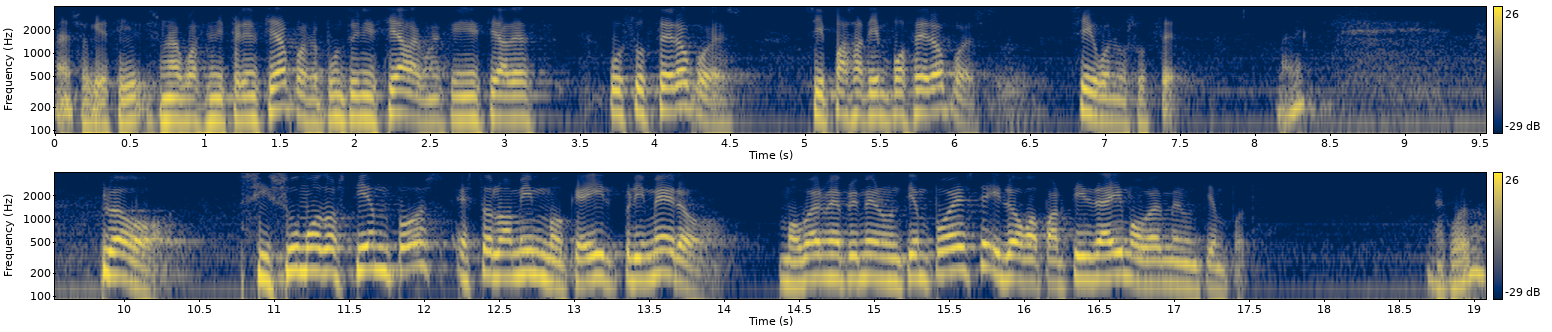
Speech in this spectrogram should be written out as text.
Eso quiere decir, es una ecuación diferencial, pues el punto inicial, la condición inicial es u sub 0, pues si pasa tiempo cero, pues sigo en u sub 0. Luego, si sumo dos tiempos, esto es lo mismo que ir primero, moverme primero en un tiempo s y luego a partir de ahí moverme en un tiempo t. ¿De acuerdo?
